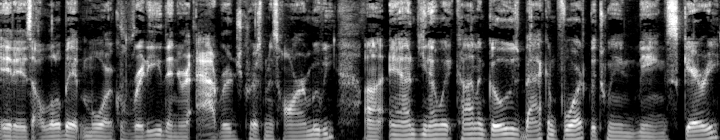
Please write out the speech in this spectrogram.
It is a little bit more gritty than your average Christmas horror movie, and you know it kind of goes back and forth between being scary,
